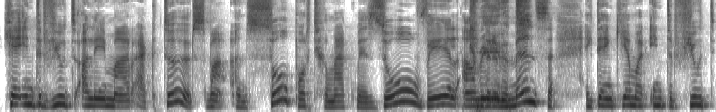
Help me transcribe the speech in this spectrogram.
jij interviewt alleen maar acteurs. Maar een soap wordt gemaakt met zoveel andere het. mensen. Ik denk, ja, maar interviewt...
